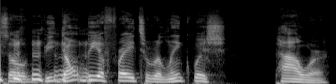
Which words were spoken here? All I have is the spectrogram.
So be don't be afraid to relinquish power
